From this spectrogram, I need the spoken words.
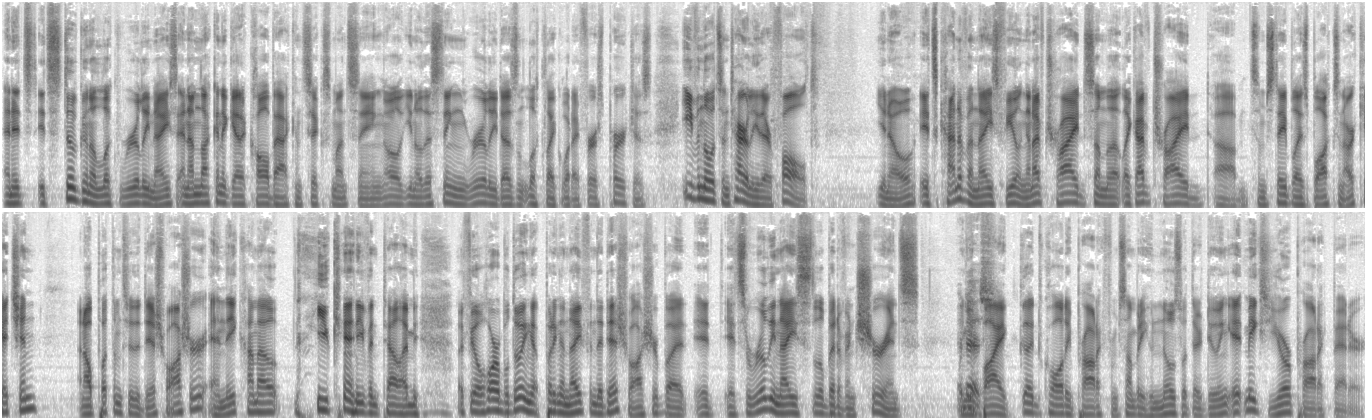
And it's it's still going to look really nice, and I'm not going to get a call back in six months saying, "Oh, you know, this thing really doesn't look like what I first purchased," even though it's entirely their fault. You know, it's kind of a nice feeling. And I've tried some of that. Like I've tried um, some stabilized blocks in our kitchen, and I'll put them through the dishwasher, and they come out. You can't even tell. I mean, I feel horrible doing it, putting a knife in the dishwasher, but it, it's a really nice little bit of insurance when It you is. buy a good quality product from somebody who knows what they're doing. It makes your product better.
